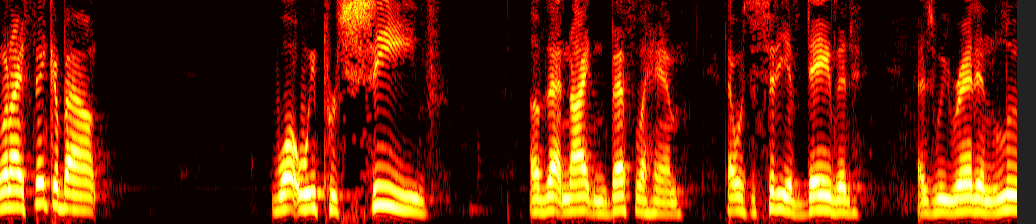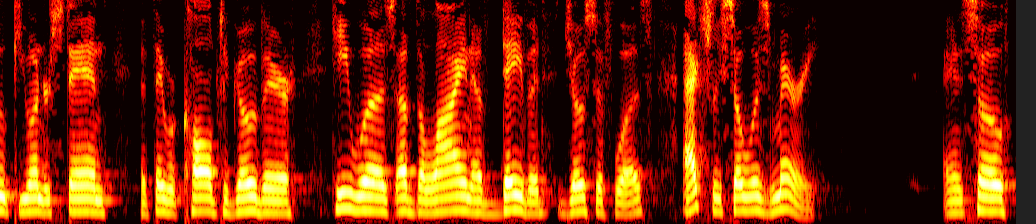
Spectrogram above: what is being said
when I think about what we perceive of that night in Bethlehem, that was the city of David. As we read in Luke, you understand that they were called to go there. He was of the line of David, Joseph was. Actually, so was Mary. And so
